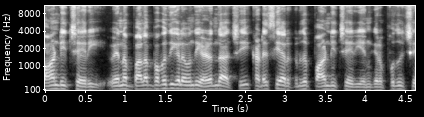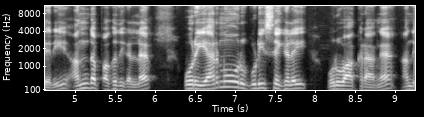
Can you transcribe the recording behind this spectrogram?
பாண்டிச்சேரி ஏன்னா பல பகுதிகளை வந்து இழந்தாச்சு. கடைசியாக இருக்கிறது பாண்டிச்சேரி என்கிற புதுச்சேரி. அந்த பகுதிகளில் ஒரு இரநூறு குடிசைகளை உருவாக்குறாங்க. அந்த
